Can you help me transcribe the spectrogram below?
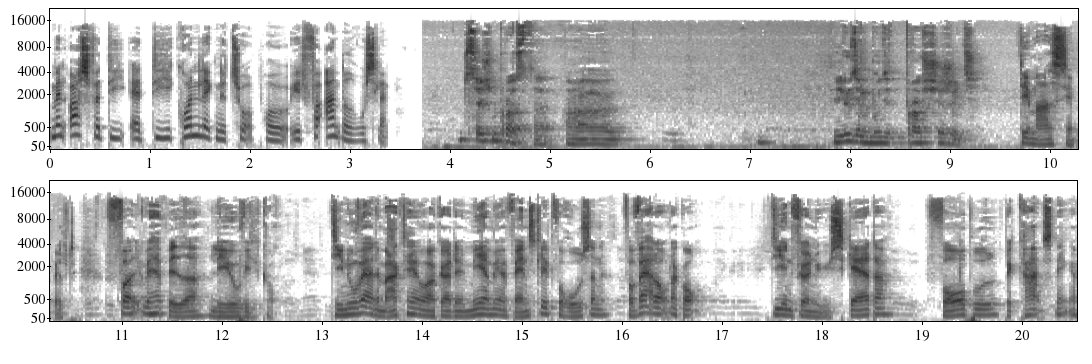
men også fordi, at de grundlæggende tror på et forandret Rusland. Все очень просто. А, Людям будет проще жить. Det er meget simpelt. Folk vil have bedre levevilkår. De nuværende magthavere gør det mere og mere vanskeligt for russerne for hvert år, der går. De indfører nye skatter, forbud, begrænsninger.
